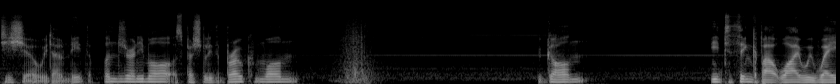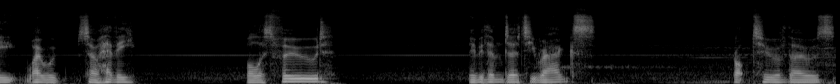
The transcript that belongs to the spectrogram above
You sure we don't need the plunger anymore? Especially the broken one. Gone. Need to think about why we weigh, why we're so heavy. All this food. Maybe them dirty rags. Drop two of those.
